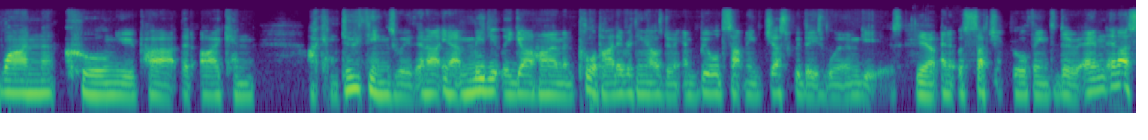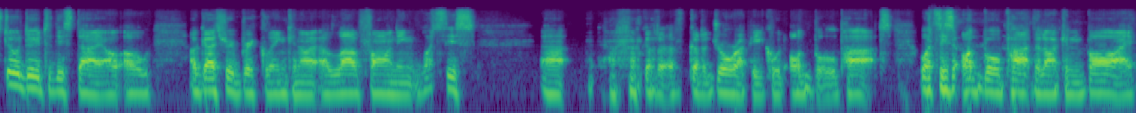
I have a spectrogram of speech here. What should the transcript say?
one cool new part that I can I can do things with, and I you know immediately go home and pull apart everything I was doing and build something just with these worm gears. Yeah, and it was such a cool thing to do, and and I still do to this day. I'll I'll, I'll go through BrickLink, and I, I love finding what's this. Uh, I've got a, I've got a drawer up here called oddball parts. What's this oddball part that I can buy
